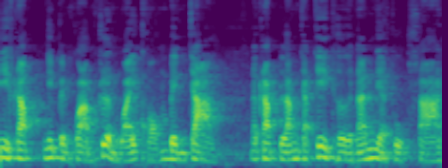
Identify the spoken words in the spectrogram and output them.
นี่ครับนี่เป็นความเคลื่อนไหวของเบนจานะครับหลังจากที่เธอนั้นเนี่ยถูกศาล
